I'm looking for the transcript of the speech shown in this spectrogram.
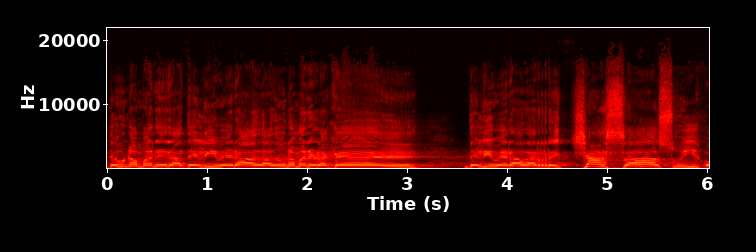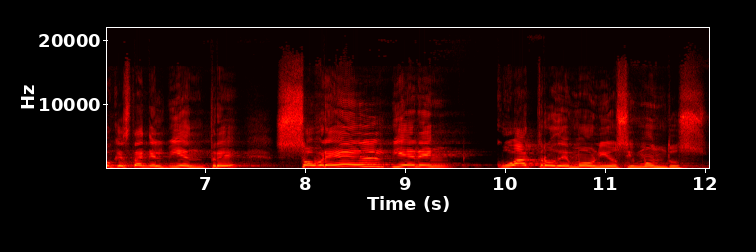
de una manera deliberada, de una manera que deliberada rechaza a su hijo que está en el vientre, sobre él vienen cuatro demonios inmundos.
